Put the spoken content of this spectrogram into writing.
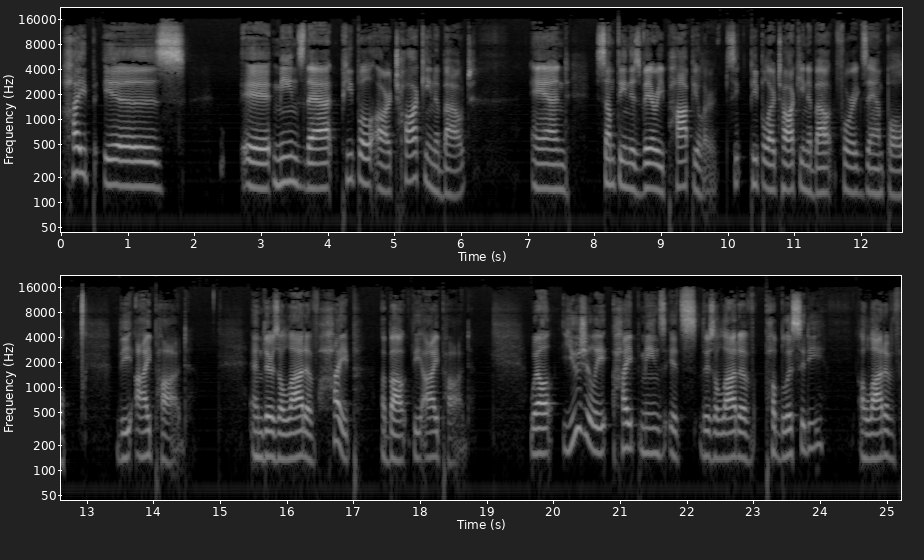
Hype is, it means that people are talking about and something is very popular. People are talking about, for example, the iPod. And there's a lot of hype about the iPod. Well, usually hype means it's there's a lot of publicity, a lot of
